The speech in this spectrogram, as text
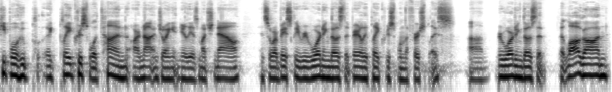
people who pl- like played Crucible a ton are not enjoying it nearly as much now, and so we're basically rewarding those that barely play Crucible in the first place. Um, rewarding those that that log on,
